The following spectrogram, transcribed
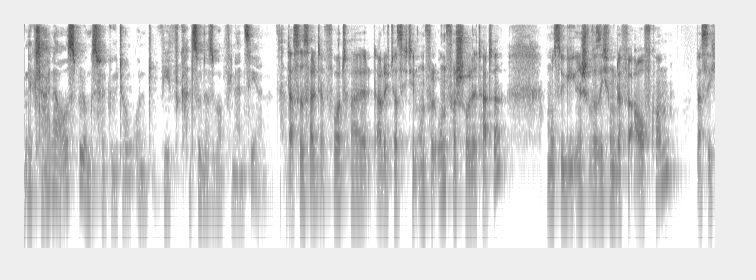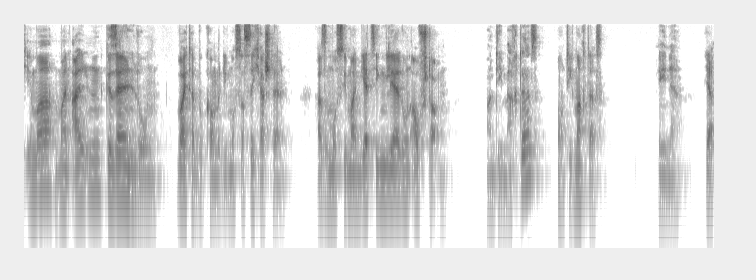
eine kleine Ausbildungsvergütung. Und wie kannst du das überhaupt finanzieren? Das ist halt der Vorteil, dadurch, dass ich den Unfall unverschuldet hatte, muss die gegnerische Versicherung dafür aufkommen, dass ich immer meinen alten Gesellenlohn weiterbekomme. Die muss das sicherstellen. Also muss sie meinen jetzigen Lehrlohn aufstocken. Und die macht das? Und die macht das. Nee, ne? Ja.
